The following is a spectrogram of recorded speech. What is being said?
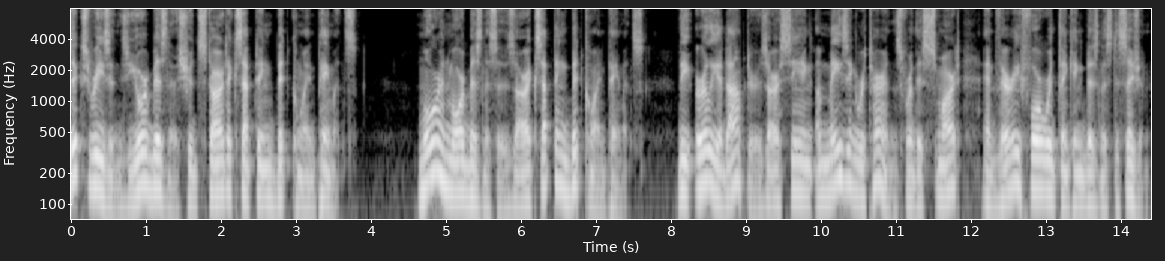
Six reasons your business should start accepting Bitcoin payments. More and more businesses are accepting Bitcoin payments. The early adopters are seeing amazing returns for this smart and very forward-thinking business decision.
